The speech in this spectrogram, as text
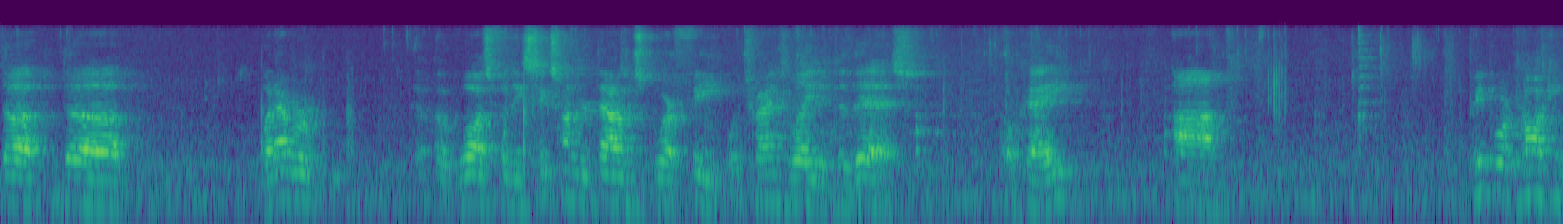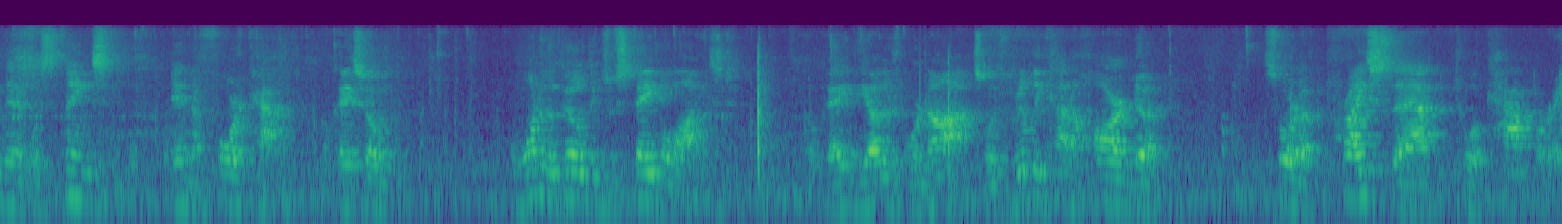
the, the, whatever it was for these six hundred thousand square feet, what translated to this, okay? Um, people were talking that it was things in the four cap, okay? So, one of the buildings was stabilized, okay, the others were not, so it's really kind of hard to sort of price that to a cap rate,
